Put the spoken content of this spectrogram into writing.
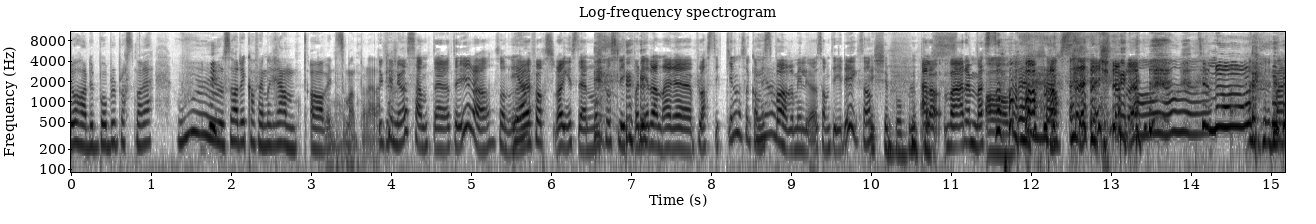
da hadde bobleplast bare Så hadde kaffen rent av Du kunne jo sendt det til de da. Sånn Ja. ja. forslag isteden. Så slipper de den der eh, plastikken, så kan vi spare miljøet samtidig. Ikke sant? Ikke bobleplast Eller hva er det meste av plast? Men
